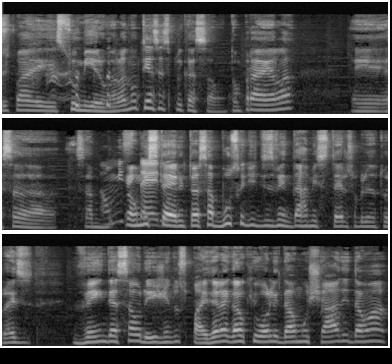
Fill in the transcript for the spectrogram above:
os pais sumiram. Ela não tem essa explicação. Então, pra ela, é, essa, essa- um é um mistério. mistério. Então, essa busca de desvendar mistérios sobrenaturais vem dessa origem dos pais. É legal que o Oli dá uma murchada e dá uma.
